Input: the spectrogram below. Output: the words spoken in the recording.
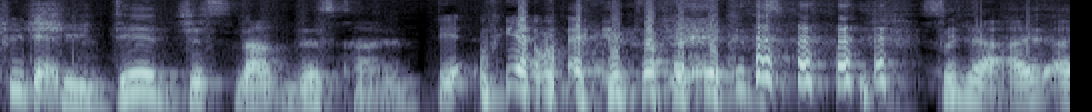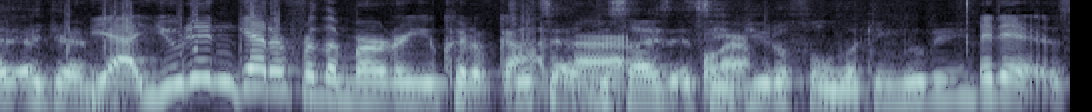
She did. She did, just not this time. yeah, yeah, right. So yeah, I, I again, yeah, you didn't get her for the murder you could have gotten just to her emphasize, it's for. a beautiful looking movie. It is.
